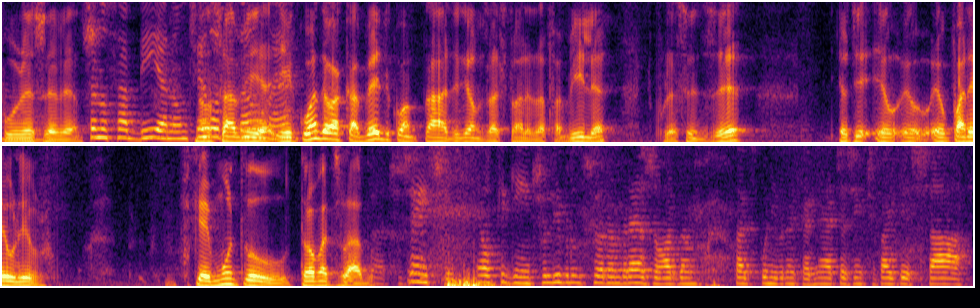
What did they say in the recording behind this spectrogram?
por esses eventos. Senhor não sabia, não tinha não noção, sabia. Né? E quando eu acabei de contar, digamos, a história da família, por assim dizer, eu, eu, eu, eu parei o livro. Fiquei muito traumatizado. Gente, é o seguinte, o livro do senhor André Jordan está disponível na internet, a gente vai deixar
